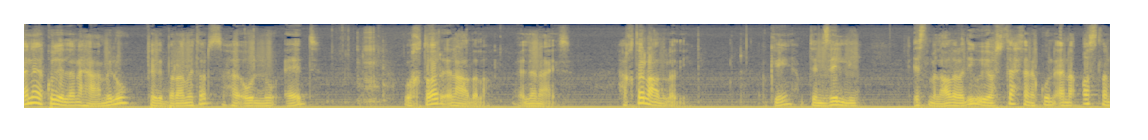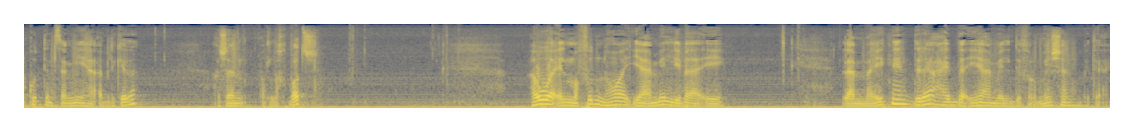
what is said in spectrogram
أنا كل اللي أنا هعمله في ال parameters هقول له add واختار العضلة اللي أنا عايزها. هختار العضلة دي. okay؟ بتنزل لي اسم العضلة دي ويستحسن أكون أنا أصلا كنت مسميها قبل كده عشان ما اتلخبطش هو المفروض إن هو يعمل لي بقى إيه؟ لما يتني الدراع هيبدأ يعمل deformation بتاعي.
